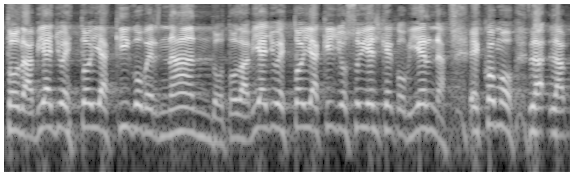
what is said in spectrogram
Todavía yo estoy aquí gobernando, todavía yo estoy aquí, yo soy el que gobierna. Es como la,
